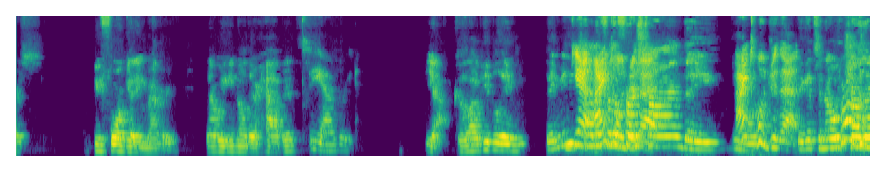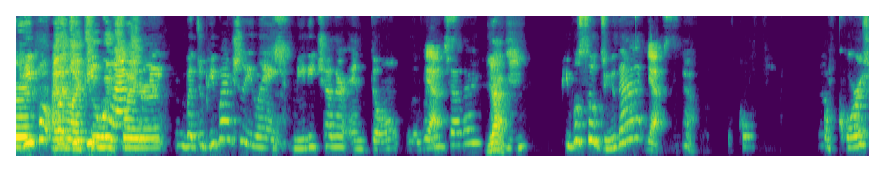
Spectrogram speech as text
first before getting married. That way, you know their habits. yeah, agreed. Yeah, because a lot of people they they meet Yeah, each other I for told the you first that. time. They you I told you that. they get to know each other, people, and then like two weeks actually, later, but do people actually like meet each other and don't live with each other? yes, Mhm. People still do that? Yes. Yeah. Of course.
